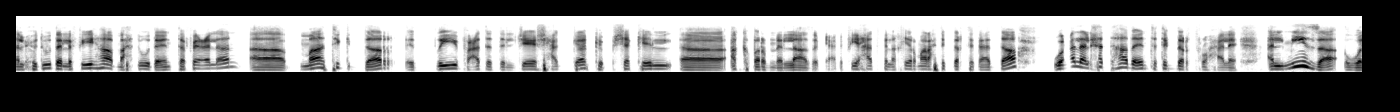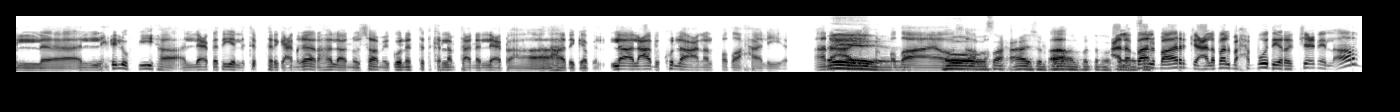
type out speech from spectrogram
الحدود اللي فيها محدودة. أنت فعلا آه، ما تقدر تضيف عدد الجيش حقك بشكل آه، أكبر من اللازم. يعني في حد في الأخير ما راح تقدر تتعداه وعلى الحد هذا أنت تقدر تروح عليه. الميزة والحلو فيها اللعبة دي اللي تفترق عن غيرها لأنه سامي يقول أنت تكلمت عن اللعبة هذه قبل. لا ألعابي كلها عن الفضاء حاليا. أنا إيه، عايش في الفضاء يا هو. صح عايش الفضاء آه، الفترة على بال ما أرجع على بال ما حمودي يرجعني الأرض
